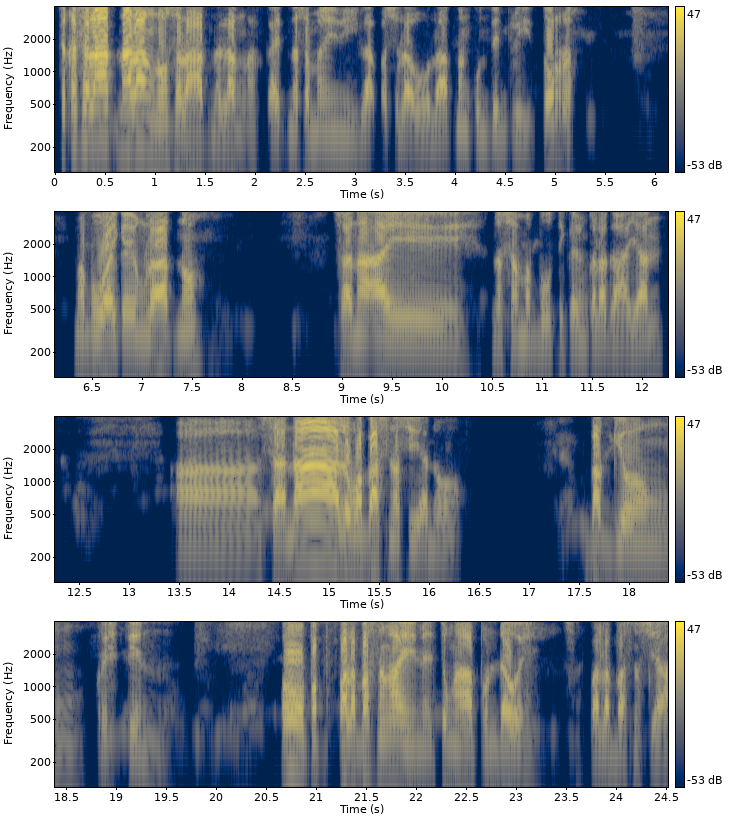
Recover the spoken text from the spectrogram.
Tsaka sa lahat na lang, no? Sa lahat na lang. Ah. Kahit nasa Maynila pa sila, o lahat ng content creator. Mabuhay kayong lahat, no? Sana ay nasa mabuti kayong kalagayan. Ah, sana lumabas na si ano Bagyong Christine. Oh, pa- palabas na nga eh. Itong hapon daw eh. Palabas na siya.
